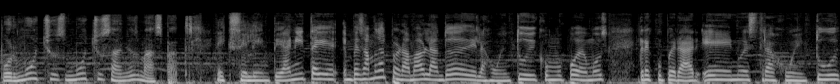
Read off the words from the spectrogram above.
por muchos, muchos años más, Patria. Excelente, Anita. Y empezamos el programa hablando de, de la juventud y cómo podemos recuperar eh, nuestra juventud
